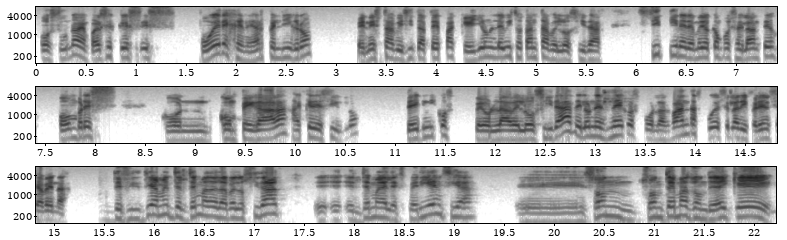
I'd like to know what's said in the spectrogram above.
Osuna me parece que es, puede generar peligro en esta visita a Tepa, que yo no le he visto tanta velocidad. Sí tiene de medio campo hacia adelante hombres con, con pegada, hay que decirlo, técnicos, pero la velocidad de Leones Negros por las bandas puede ser la diferencia, Vena. Definitivamente el tema de la velocidad, eh, eh, el tema de la experiencia, eh, son, son temas donde hay que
